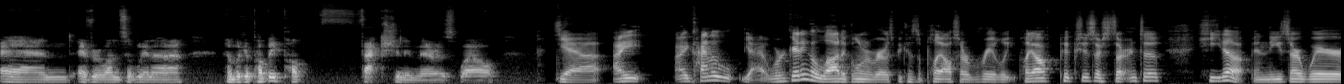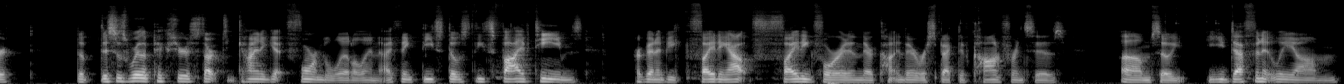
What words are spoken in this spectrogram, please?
and everyone's a winner, and we can probably pop faction in there as well. Yeah, I I kind of yeah, we're getting a lot of golden rares because the playoffs are really playoff pictures are starting to heat up, and these are where the this is where the pictures start to kind of get formed a little, and I think these those these five teams are going to be fighting out fighting for it in their in their respective conferences. Um, so you definitely um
